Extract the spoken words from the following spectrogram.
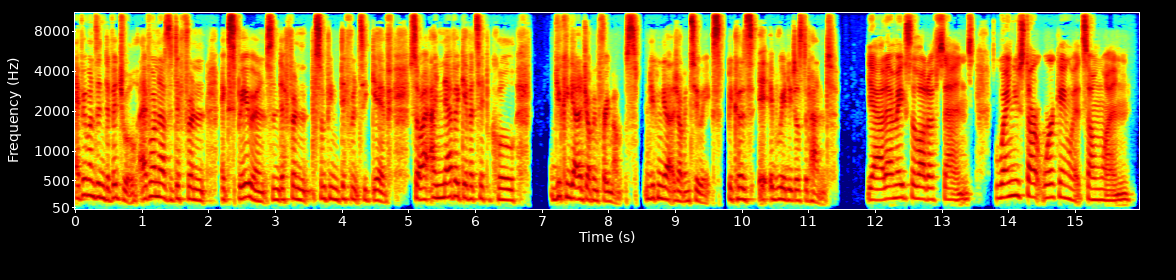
everyone's individual everyone has a different experience and different something different to give so I, I, never give a typical you can get a job in three months. You can get a job in two weeks because it, it really does depend. Yeah that makes a lot of sense. When you start working with someone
